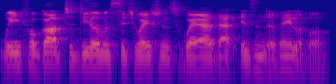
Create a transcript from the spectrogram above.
we forgot to deal with situations where that isn't available.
